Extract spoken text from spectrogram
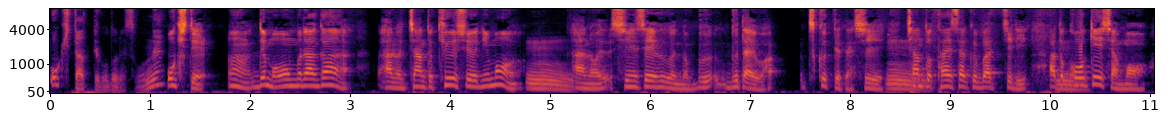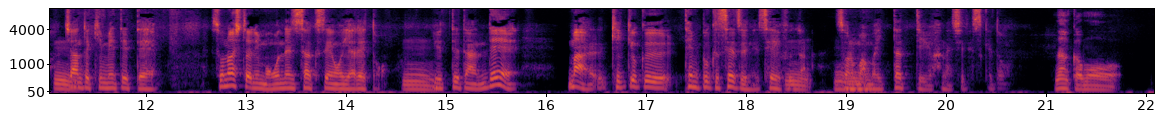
起きたってことですもんね。起きて、うん。でも大村が、あの、ちゃんと九州にも、うん。あの、新政府軍の部部隊を作ってたし、うんちゃんと対策ばっちり、あと後継者もうんちゃんと決めてて、その人にも同じ作戦をやれとうん言ってたんで、まあ結局転覆せずに政府がうんそのまま行ったっていう話ですけど。なんかもう、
